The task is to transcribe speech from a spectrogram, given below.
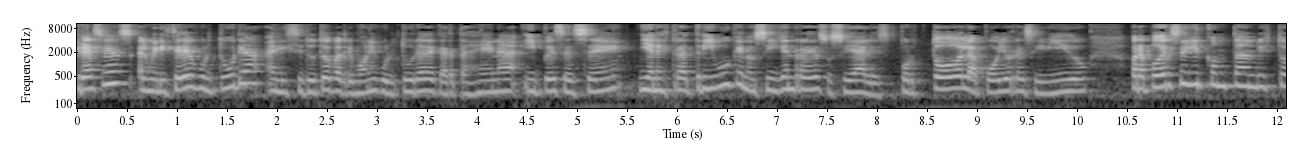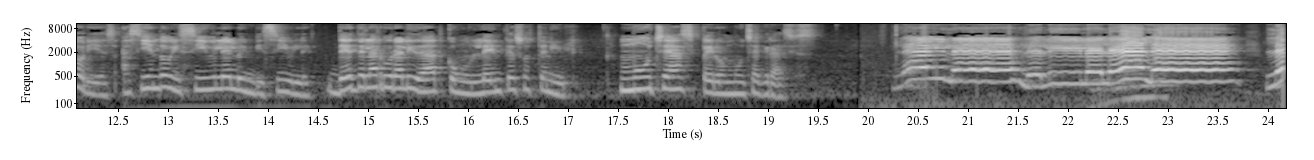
Gracias al Ministerio de Cultura, al Instituto de Patrimonio y Cultura de Cartagena, IPCC, y a nuestra tribu que nos sigue en redes sociales por todo el apoyo recibido para poder seguir contando historias, haciendo visible lo invisible, desde la ruralidad con un lente sostenible. Muchas, pero muchas gracias. Leile, le, li, le, le, le,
